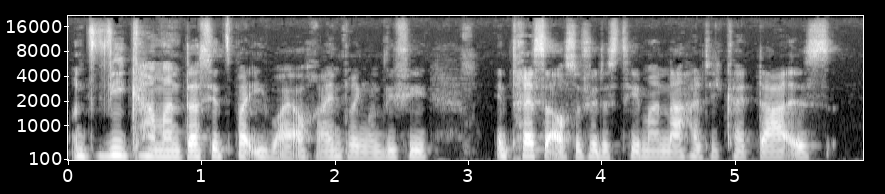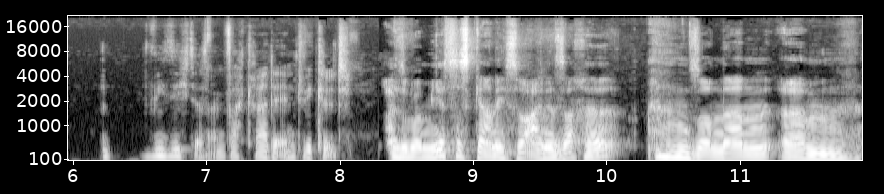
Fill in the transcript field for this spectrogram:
und wie kann man das jetzt bei EY auch reinbringen und wie viel Interesse auch so für das Thema Nachhaltigkeit da ist, wie sich das einfach gerade entwickelt. Also bei mir ist das gar nicht so eine Sache, sondern ähm,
